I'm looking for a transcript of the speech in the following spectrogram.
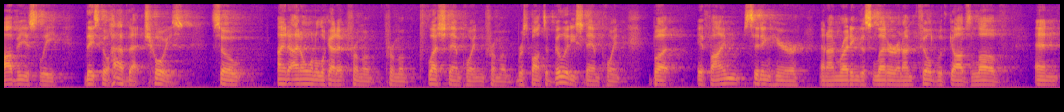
obviously they still have that choice so I, I don't want to look at it from a from a flesh standpoint and from a responsibility standpoint but if I'm sitting here and I'm writing this letter and I'm filled with God's love and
